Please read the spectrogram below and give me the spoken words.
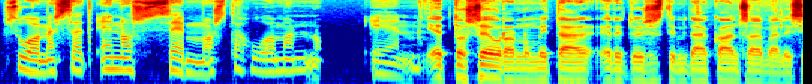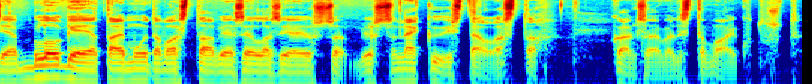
Suomessa, että en ole semmoista huomannut. En. Et ole seurannut mitään, erityisesti mitään kansainvälisiä blogeja tai muita vastaavia sellaisia, jossa, jossa näkyisi tällaista kansainvälistä vaikutusta?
